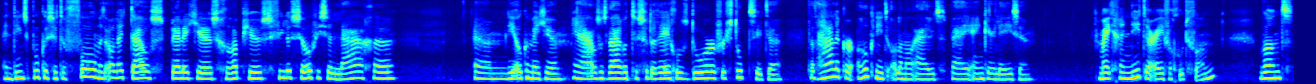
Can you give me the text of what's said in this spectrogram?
En diens boeken zitten vol met allerlei taalspelletjes, grapjes, filosofische lagen. Ehm, die ook een beetje, ja, als het ware tussen de regels door verstopt zitten. Dat haal ik er ook niet allemaal uit bij één keer lezen. Maar ik geniet er even goed van, want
